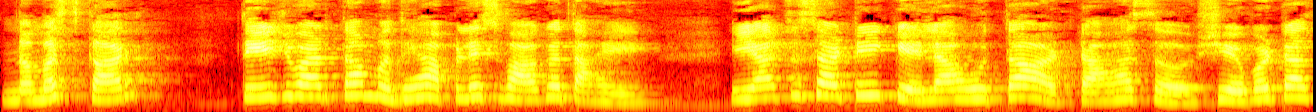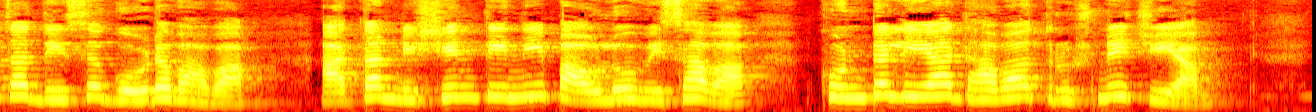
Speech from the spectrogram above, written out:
नमस्कार. तेज वार्तामध्ये आपले स्वागत आहे. याचसाठी केला होता अट्टाहास. शेवटाचा दिस गोड व्हावा. आता निश्चिंतीनी पावलो विसावा. खुंटलिया धावा तृष्णेचिया.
